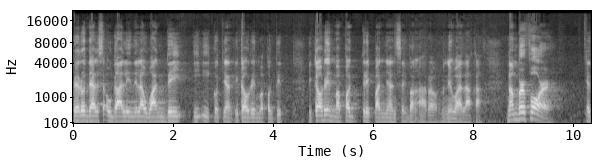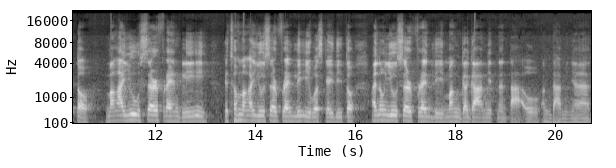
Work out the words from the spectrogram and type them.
Pero dahil sa ugali nila, one day, iikot yan. Ikaw rin mapagtit ikaw rin mapagtripan yan sa ibang araw. Maniwala ka. Number four, ito, mga user-friendly. Ito mga user-friendly, iwas kayo dito. Anong user-friendly? Manggagamit ng tao. Ang dami niyan.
